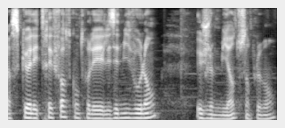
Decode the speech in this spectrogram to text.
Parce qu'elle est très forte contre les, ennemis volants. Et je l'aime bien tout simplement.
